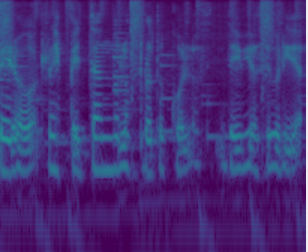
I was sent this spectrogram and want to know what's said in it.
pero respetando los protocolos de bioseguridad.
